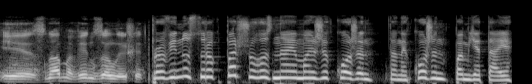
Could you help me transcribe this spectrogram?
і з нами він залишить. Про війну 41-го знає майже кожен, та не кожен пам'ятає.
